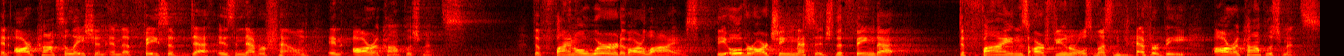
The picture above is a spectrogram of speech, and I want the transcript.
and our consolation in the face of death is never found in our accomplishments. The final word of our lives, the overarching message, the thing that defines our funerals must never be our accomplishments.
